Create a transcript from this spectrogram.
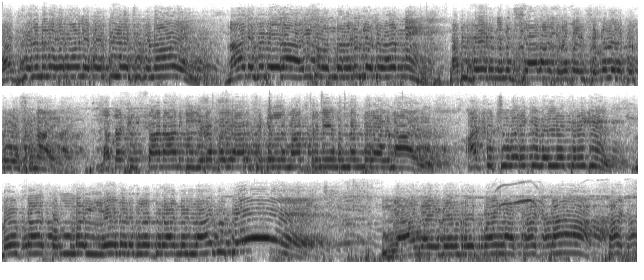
పద్దెనిమిది ఇది పూర్తి చేసుకున్నాయి. నాలుగు వేల ఐదు వందల అడుగుల దూరాన్ని పదిహేడు నిమిషాల ఇరవై సెకండ్లు పూర్తి చేసుకున్నాయి. మొదటి స్థానానికి ఇరవై ఆరు సెకండ్లు మాత్రమే ముందంజలో ఉన్నాయి. అటు చివరికి వెళ్ళి తిరిగి నూట తొంభై ఏడు అడుగుల దూరాన్ని లాగితే యాభై వేల రూపాయల కట్ట కట్ట.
